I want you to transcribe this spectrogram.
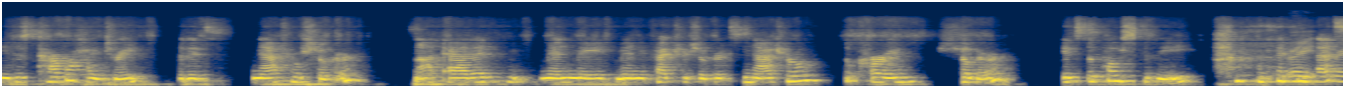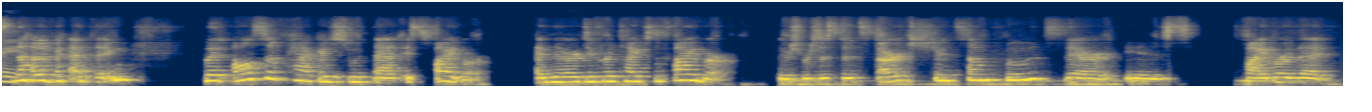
It is carbohydrate, but it's natural sugar. It's not added, man made, manufactured sugar. It's natural occurring sugar. It's supposed to be. Right, That's right. not a bad thing. But also packaged with that is fiber. And there are different types of fiber. There's resistant starch in some foods. There is fiber that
